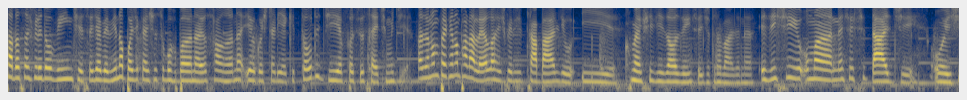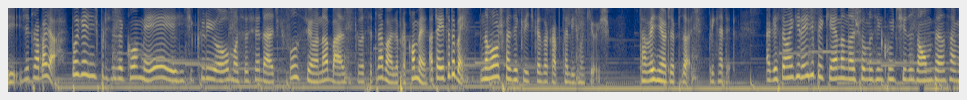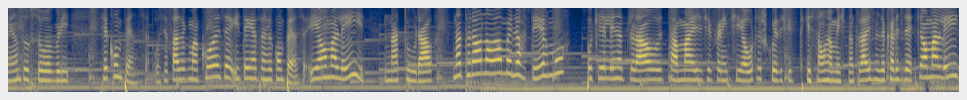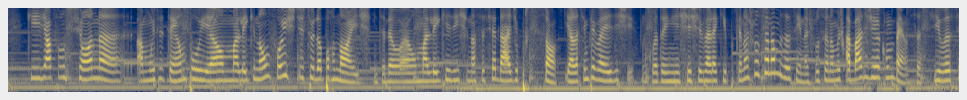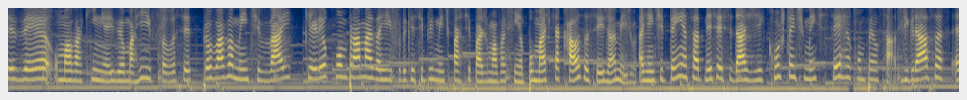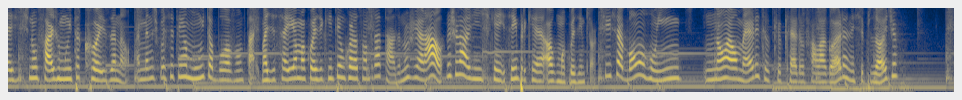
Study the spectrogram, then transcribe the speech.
Saudações, querido ouvinte! Seja bem-vindo ao podcast Suburbana. Eu sou a Ana e eu gostaria que todo dia fosse o sétimo dia. Fazendo um pequeno paralelo a respeito de trabalho e. Como é que se diz a ausência de trabalho, né? Existe uma necessidade hoje de trabalhar. Porque a gente precisa comer e a gente criou uma sociedade que funciona à base que você trabalha para comer. Até aí tudo bem. Não vamos fazer críticas ao capitalismo aqui hoje. Talvez em outro episódio. Brincadeira. A questão é que desde pequena nós fomos incutidos a um pensamento sobre recompensa. Você faz alguma coisa e tem essa recompensa. E é uma lei natural. Natural não é o melhor termo, porque lei natural está mais referente a outras coisas que, que são realmente naturais, mas eu quero dizer que é uma lei que já funciona há muito tempo e é uma lei que não foi instituída por nós, entendeu? É uma lei que existe na sociedade por si só e ela sempre vai existir enquanto a gente estiver aqui, porque nós funcionamos assim, nós funcionamos à base de recompensa. Se você vê uma vaquinha e vê uma rifa, você provavelmente vai querer comprar mais a rifa do que simplesmente participar de uma vaquinha, por mais que a causa seja a mesma. A gente tem essa necessidade de constantemente ser recompensado. De graça, a gente não faz muita coisa, não. A menos que você tenha muita boa vontade. Mas isso aí é uma coisa que quem tem um coração tratado. No geral, no geral a gente quer, sempre quer alguma coisa em troca. Se isso é bom ou ruim, não é o mérito que eu quero falar agora nesse episódio.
